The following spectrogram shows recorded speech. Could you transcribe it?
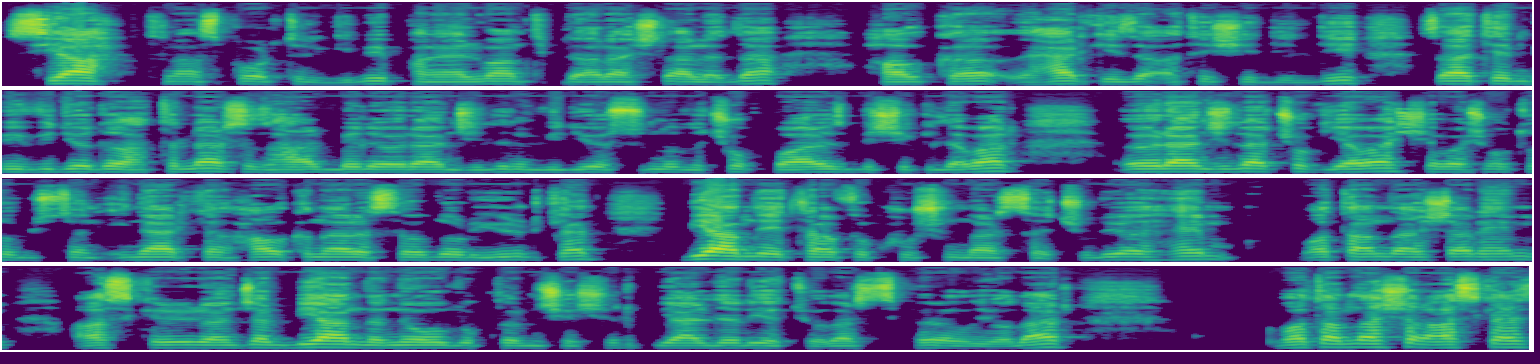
siyah transporter gibi panelvan tipli araçlarla da halka herkese ateş edildi. Zaten bir videoda hatırlarsanız Harbeli öğrencilerin videosunda da çok bariz bir şekilde var. Öğrenciler çok yavaş yavaş otobüsten inerken halkın arasına doğru yürürken bir anda etrafa kurşunlar saçılıyor. Hem vatandaşlar hem askeri öğrenciler bir anda ne olduklarını şaşırıp yerlere yatıyorlar, siper alıyorlar. Vatandaşlar asker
